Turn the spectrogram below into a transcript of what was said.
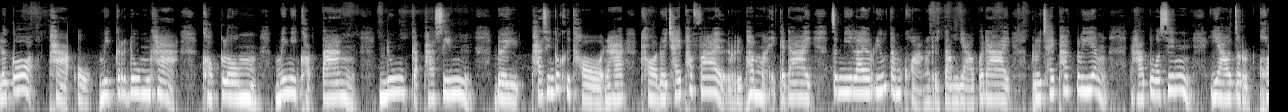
แล้วก็ผ่าอกมีกระดุมค่ะคอกลมไม่มีขอบตั้ง นุ่งกับผ้าสิ้น โดยผ้าสิ้นก็คือทอนะคะ ทอโดยใช้ผ้าฝ้ายหรือผ้าไหมก็ได้ จะมีลายริ้วตามขวางหรือตามยาวก็ได้ หรือใช้ผ้าเกลี้ยงนะคะ ตัวสิ้นยาวจรดข้อ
